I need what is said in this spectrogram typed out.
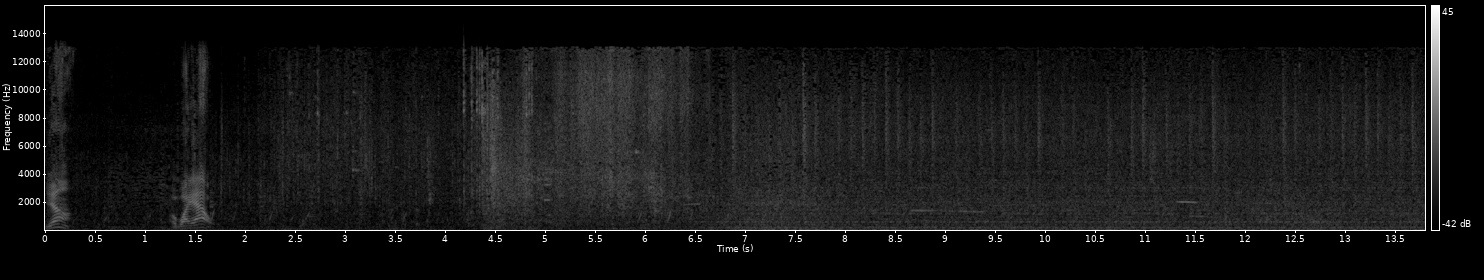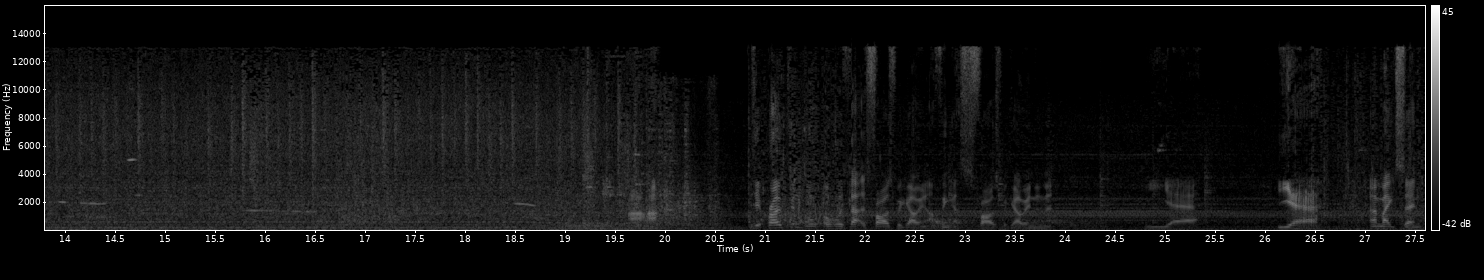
Yeah. A way out. Uh-huh. Is it broken, or, or was that as far as we're going? I think that's as far as we're going, isn't it? Yeah. Yeah. That makes sense.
